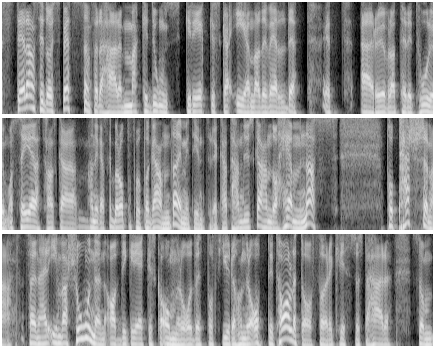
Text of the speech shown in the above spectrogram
ställer han sig då i spetsen för det här makedonsk-grekiska enade väldet, ett erövrat territorium och säger att han, ska, han är ganska bra på propaganda i mitt intryck, att han, nu ska han då hämnas på perserna för den här invasionen av det grekiska området på 480-talet då, före Kristus. Det här som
